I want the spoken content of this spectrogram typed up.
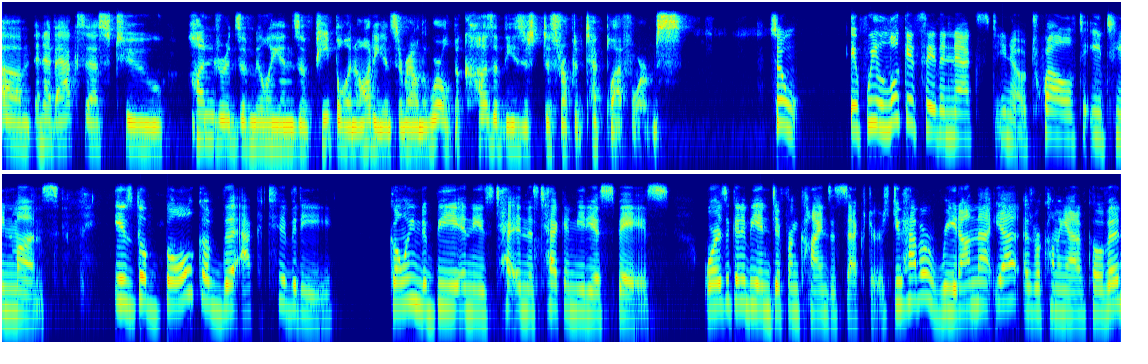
um, and have access to hundreds of millions of people and audience around the world because of these disruptive tech platforms. So if we look at say the next you know 12 to 18 months is the bulk of the activity going to be in these te- in this tech and media space or is it going to be in different kinds of sectors? Do you have a read on that yet as we're coming out of COVID?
